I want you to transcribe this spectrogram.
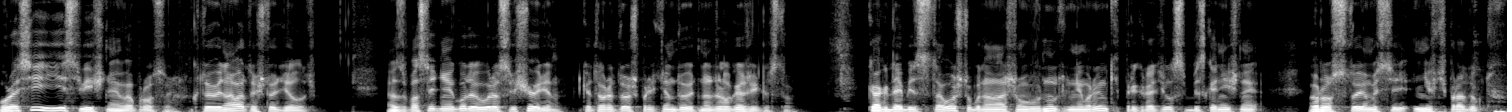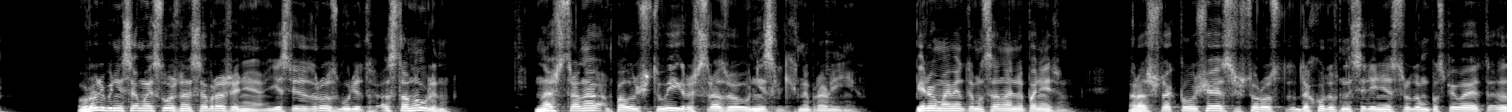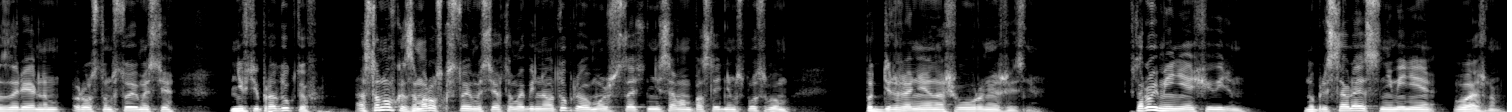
У России есть вечные вопросы. Кто виноват и что делать? А за последние годы вырос еще один, который тоже претендует на долгожительство. Как добиться того, чтобы на нашем внутреннем рынке прекратился бесконечный рост стоимости нефтепродуктов? Вроде бы не самое сложное соображение. Если этот рост будет остановлен, наша страна получит выигрыш сразу в нескольких направлениях. Первый момент эмоционально понятен. Раз уж так получается, что рост доходов населения с трудом поспевает за реальным ростом стоимости нефтепродуктов, остановка, заморозка стоимости автомобильного топлива может стать не самым последним способом поддержания нашего уровня жизни. Второй менее очевиден, но представляется не менее важным.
